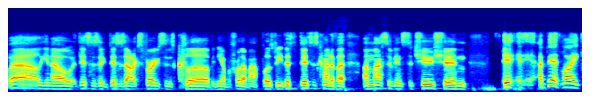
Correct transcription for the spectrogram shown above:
well, you know, this is a, this is Alex Ferguson's club, and you know, before that, Matt Busby. This this is kind of a, a massive institution, it, it, a bit like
